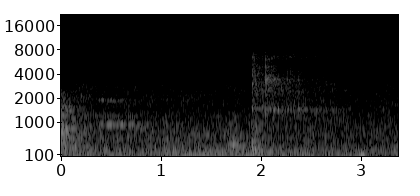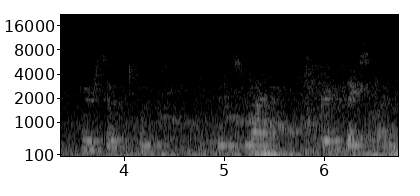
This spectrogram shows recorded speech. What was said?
Dog. You're so cute and smart. Good place, buddy.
